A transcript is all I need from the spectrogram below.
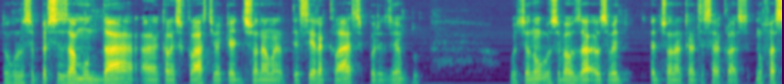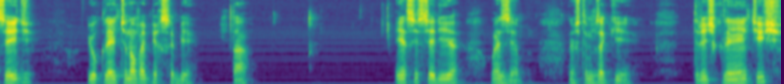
Então, quando você precisar mudar aquelas classes, tiver que adicionar uma terceira classe, por exemplo, você não, você vai usar, você vai adicionar aquela terceira classe no facade e o cliente não vai perceber, tá? Esse seria um exemplo. Nós temos aqui três clientes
